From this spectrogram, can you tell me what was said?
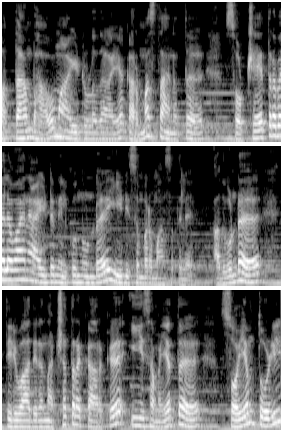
പത്താം ഭാവമായിട്ടുള്ളതായ കർമ്മസ്ഥാനത്ത് സ്വക്ഷേത്ര ബലവാനായിട്ട് നിൽക്കുന്നുണ്ട് ഈ ഡിസംബർ മാസത്തിൽ അതുകൊണ്ട് തിരുവാതിര നക്ഷത്രക്കാർക്ക് ഈ സമയത്ത് സ്വയം തൊഴിൽ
